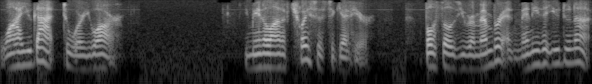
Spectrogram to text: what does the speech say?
why you got to where you are. You made a lot of choices to get here, both those you remember and many that you do not.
